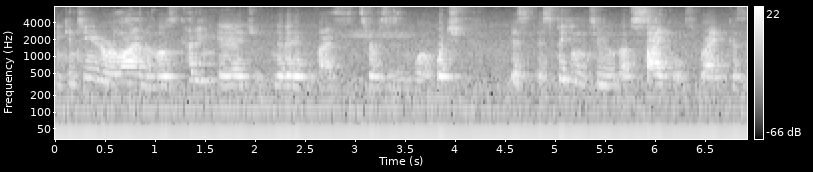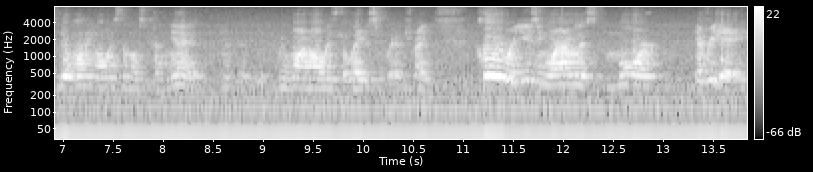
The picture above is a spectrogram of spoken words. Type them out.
and continue to rely on the most cutting-edge, innovative devices and services in the world, which is, is speaking to of cycles, right? Because they're wanting always the most cutting edge. We want always the latest and greatest, right? Clearly, we're using wireless more every day,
